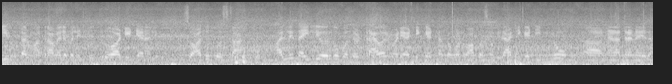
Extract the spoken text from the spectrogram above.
ಈ ರೂಟಲ್ಲಿ ಮಾತ್ರ ಅವೈಲೇಬಲ್ ಇತ್ತು ಥ್ರೂ ಔಟ್ ಇಂಡಿಯಾನಲ್ಲಿ ಸೊ ಅದಕ್ಕೋಸ್ಕರ ಅಲ್ಲಿಂದ ಇಲ್ಲಿವರೆಗೂ ಬಂದು ಟ್ರಾವೆಲ್ ಮಾಡಿ ಆ ಟಿಕೆಟ್ನ ತೊಗೊಂಡು ವಾಪಸ್ ಹೋಗಿದೆ. ಆ ಟಿಕೆಟ್ ಇನ್ನೂ ನನ್ನ ಹತ್ರನೇ ಇದೆ.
